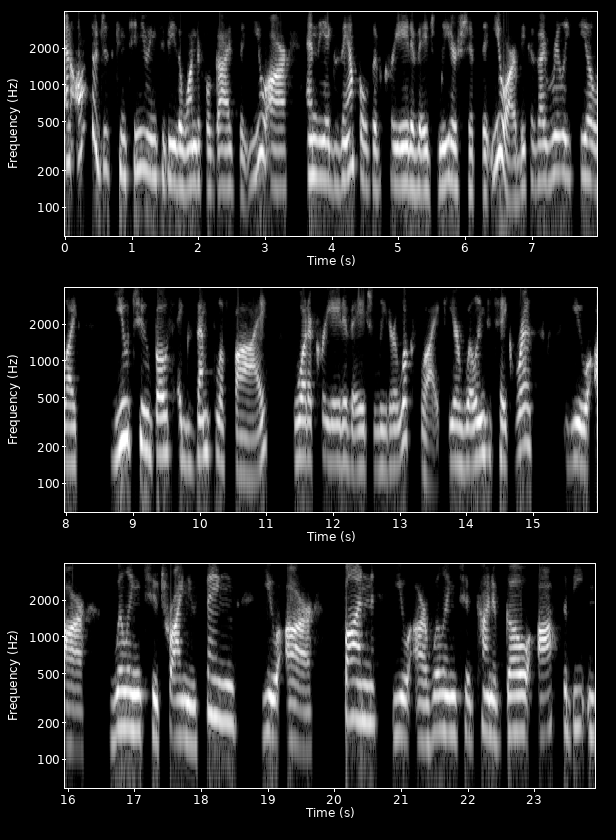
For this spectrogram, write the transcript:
And also just continuing to be the wonderful guys that you are and the examples of creative age leadership that you are, because I really feel like you two both exemplify what a creative age leader looks like. You're willing to take risks, you are willing to try new things, you are fun, you are willing to kind of go off the beaten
